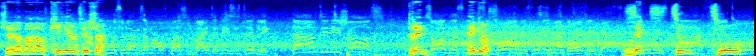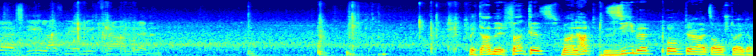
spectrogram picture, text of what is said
Schneller Ball auf Kilian Fischer. Da musst du langsam aufpassen. Weiter dieses Dribbling. Da haben sie die Chance. Drin. So, Eckloff. 6 zu 2 Und damit Fakt ist, man hat sieben Punkte als Aufsteiger.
